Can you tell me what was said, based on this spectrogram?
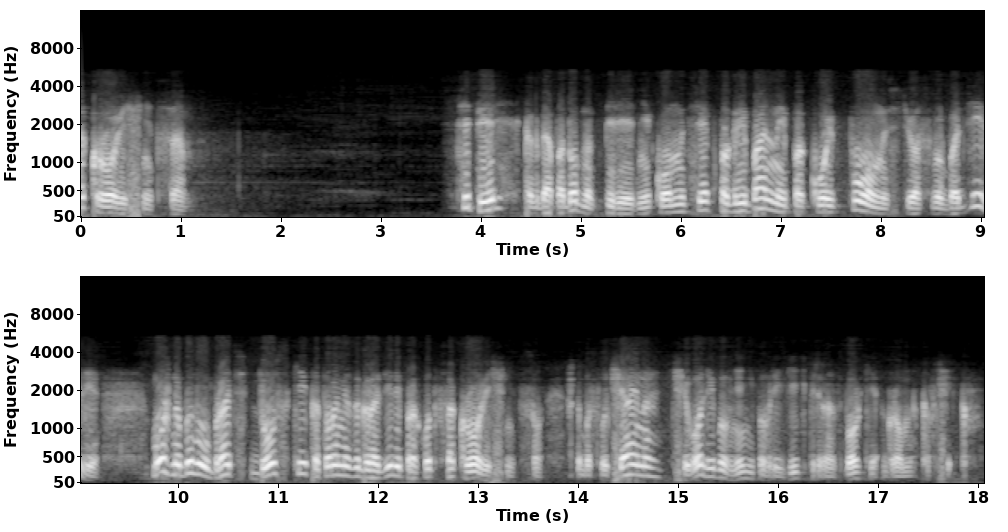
Сокровищница. Теперь, когда, подобно передней комнате, погребальный покой полностью освободили, можно было убрать доски, которыми загородили проход в сокровищницу, чтобы случайно чего-либо в ней не повредить при разборке огромных ковчегов.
